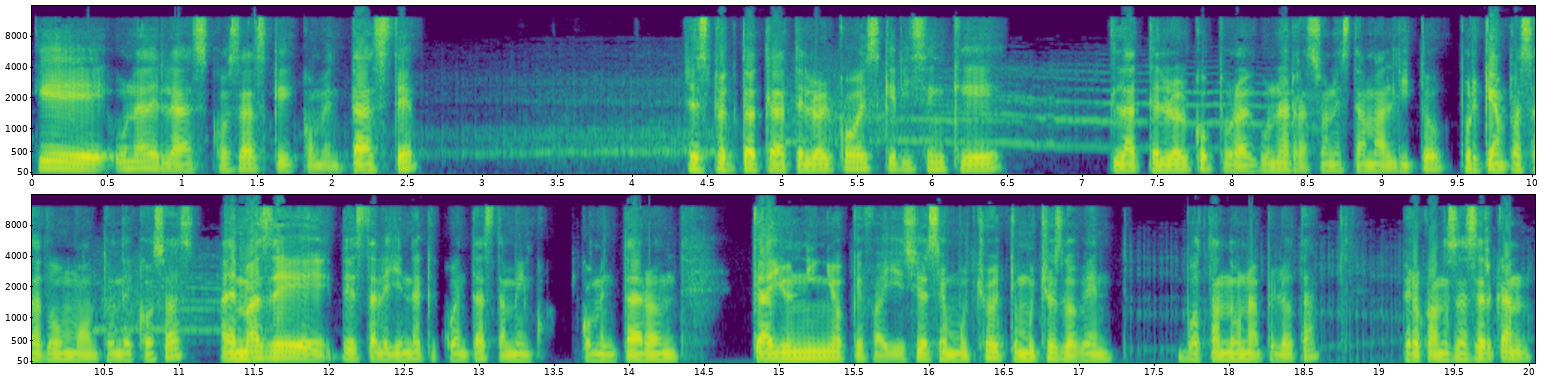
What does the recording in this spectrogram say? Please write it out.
que una de las cosas que comentaste respecto a Tlatelolco es que dicen que Tlatelolco por alguna razón está maldito porque han pasado un montón de cosas. Además de, de esta leyenda que cuentas, también comentaron que hay un niño que falleció hace mucho y que muchos lo ven botando una pelota, pero cuando se acercan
